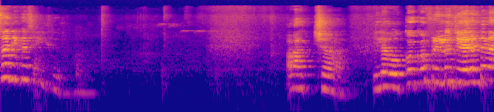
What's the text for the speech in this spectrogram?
సరిగ్గా చేయలేదు. అచ్చా ఇలా ఒక్కొక్క ఫ్రిల్లు చేయాలంటే నా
